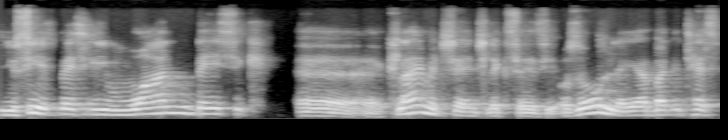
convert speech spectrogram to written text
you see it's basically one basic uh, climate change, let's say the ozone layer, but it has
